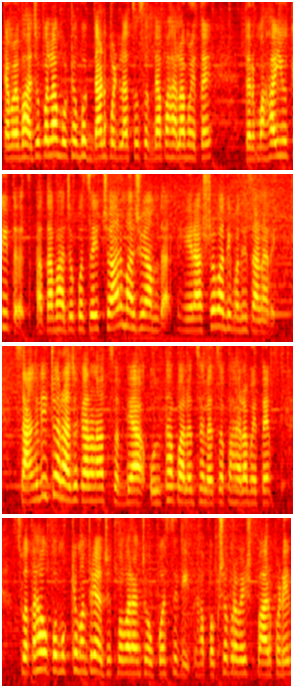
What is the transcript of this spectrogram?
त्यामुळे भाजपला मोठं भगदाड पडल्याचं सध्या पाहायला मिळतंय. तर महायुतीतच आता भाजपचे चार माजी आमदार हे राष्ट्रवादीमध्ये जाणार आहे. सांगलीच्या राजकारणात सध्या उलथापालत झाल्याचं पाहायला मिळतंय. स्वतः उपमुख्यमंत्री अजित पवारांच्या उपस्थितीत हा पक्षप्रवेश पार पडेल.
